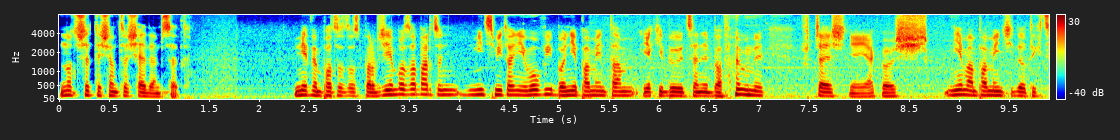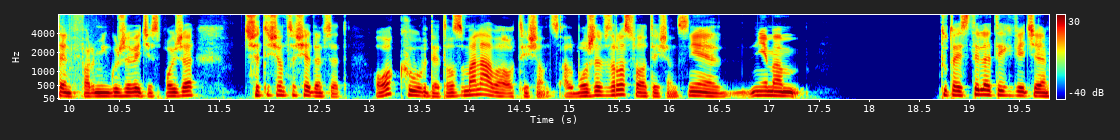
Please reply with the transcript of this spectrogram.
no 3700. Nie wiem po co to sprawdziłem, bo za bardzo nic mi to nie mówi, bo nie pamiętam jakie były ceny bawełny wcześniej. Jakoś nie mam pamięci do tych cen w farmingu, że wiecie, spojrzę 3700. O kurde, to zmalała o 1000, albo że wzrosła o 1000. Nie, nie mam. Tutaj jest tyle tych, wiecie,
